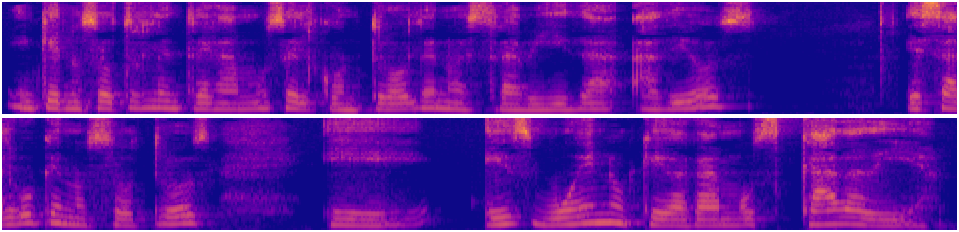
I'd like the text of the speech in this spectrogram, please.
en que nosotros le entregamos el control de nuestra vida a Dios. Es algo que nosotros eh, es bueno que hagamos cada día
